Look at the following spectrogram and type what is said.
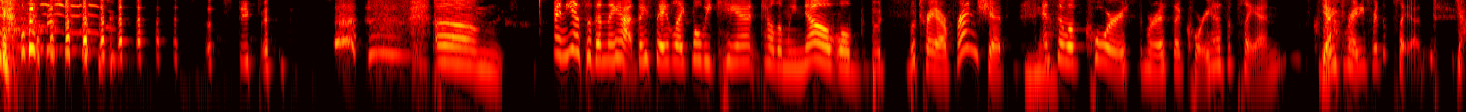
so stupid. um. And yeah, so then they have they say like, well, we can't tell them we know. We'll betray our friendships. Yeah. And so, of course, Marissa Corey has a plan. Yeah. Corey's ready for the plan. Yeah.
